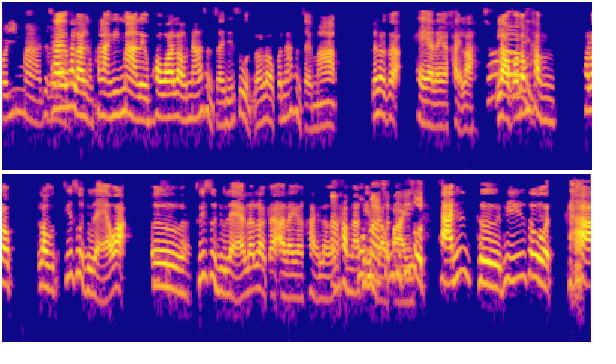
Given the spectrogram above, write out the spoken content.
ก็ยิ่งมาใช่ไหมใช่ล่ะพลังพลังยิ่งมาเลย เพราะว่าเราน่าสนใจที่สุดแล้วเราก็น่าสนใจมาก แล้วเราจะแคร์อะไรกับใครล่ะใช่เราก็ต้องทำเพราะเรา เราที่สุดอยู่แล้วอะเออที่สุดอะที่สุดอยู่แล้วแล้วเราจะอะไรกับใครเราก็อะทำหน้าพูดที่ขมาองเราฉันไปคือที่สุดฉันคือที่สุดค่ะ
